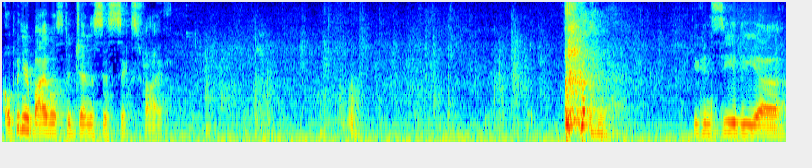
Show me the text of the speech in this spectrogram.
Open your Bibles to Genesis 6 5. you can see the, uh,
